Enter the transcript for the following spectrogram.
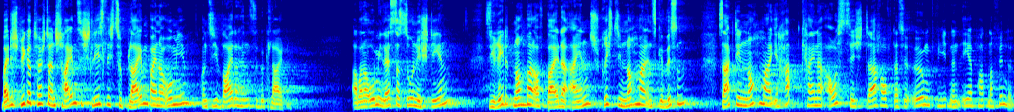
Beide Schwiegertöchter entscheiden sich schließlich zu bleiben bei Naomi und sie weiterhin zu begleiten. Aber Naomi lässt das so nicht stehen. Sie redet nochmal auf beide ein, spricht sie nochmal ins Gewissen, sagt ihnen nochmal, ihr habt keine Aussicht darauf, dass ihr irgendwie einen Ehepartner findet.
